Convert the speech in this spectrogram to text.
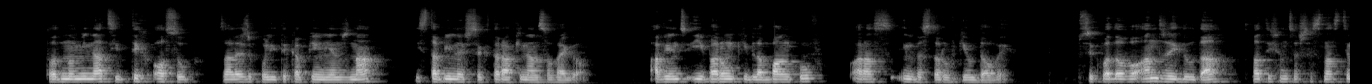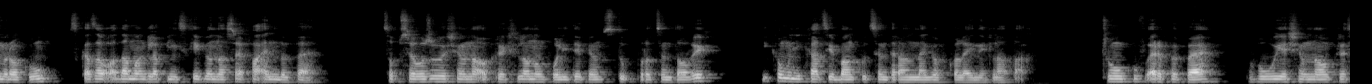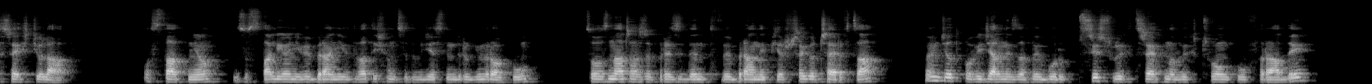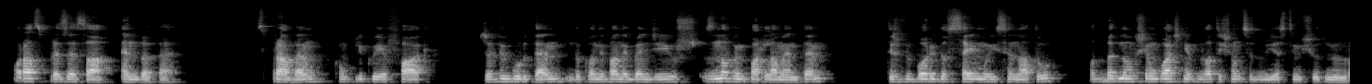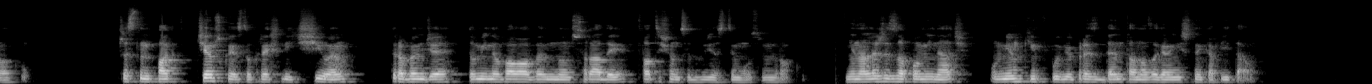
to od nominacji tych osób zależy polityka pieniężna i stabilność sektora finansowego, a więc i warunki dla banków oraz inwestorów giełdowych. Przykładowo Andrzej Duda w 2016 roku wskazał Adama Glapińskiego na szefa NBP, co przełożyło się na określoną politykę stóp procentowych i komunikację banku centralnego w kolejnych latach. Członków RPP powołuje się na okres 6 lat. Ostatnio zostali oni wybrani w 2022 roku, co oznacza, że prezydent wybrany 1 czerwca będzie odpowiedzialny za wybór przyszłych trzech nowych członków Rady oraz prezesa NBP. Sprawę komplikuje fakt, że wybór ten dokonywany będzie już z nowym parlamentem, gdyż wybory do Sejmu i Senatu odbędą się właśnie w 2027 roku. Przez ten fakt ciężko jest określić siłę, która będzie dominowała wewnątrz Rady w 2028 roku. Nie należy zapominać o miękkim wpływie prezydenta na zagraniczny kapitał.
